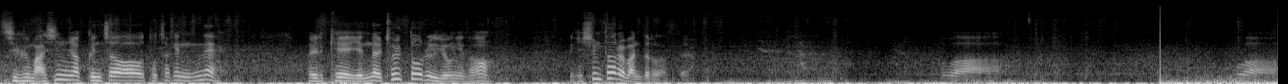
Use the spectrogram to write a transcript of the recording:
지금 아신역 근처 도착했는데 이렇게 옛날 철도를 이용해서 이렇게 쉼터를 만들어 놨어요. 우와. 우와.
